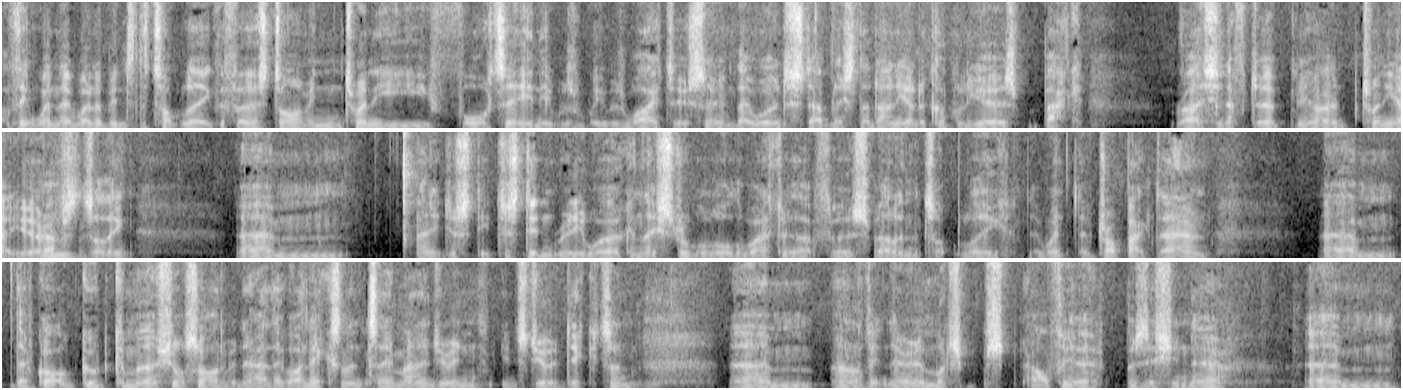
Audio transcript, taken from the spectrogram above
I think when they went up into the top league the first time in 2014, it was it was way too soon. They weren't established. They'd only had a couple of years back racing after you know a 28 year Mm. absence, I think. Um, and it just it just didn't really work, and they struggled all the way through that first spell in the top league. They went they've dropped back down. Um, they've got a good commercial side of it now. They've got an excellent team manager in, in Stuart Dickinson, um, and I think they're in a much healthier position now. Um,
